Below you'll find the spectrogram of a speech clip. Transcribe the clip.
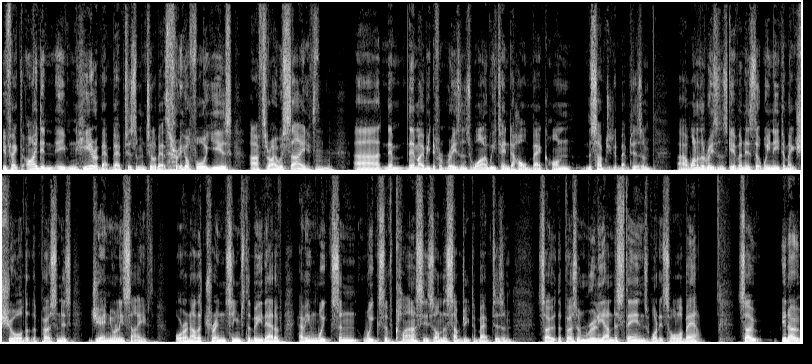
In fact, I didn't even hear about baptism until about three or four years after I was saved. Mm. Uh, there, there, may be different reasons why we tend to hold back on the subject of baptism. Uh, one of the reasons given is that we need to make sure that the person is genuinely saved. Or another trend seems to be that of having weeks and weeks of classes on the subject of baptism. So the person really understands what it's all about. So you know,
